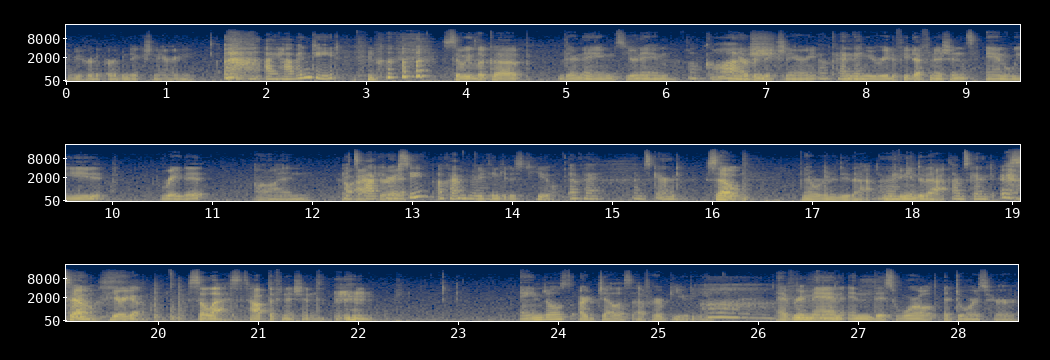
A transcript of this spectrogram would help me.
have you heard of Urban Dictionary? I have indeed. So we look up their names, your name, Oh on Urban. Dictionary, Okay. and then we read a few definitions and we rate it on how It's accurate accuracy. Okay. We mm-hmm. think it is to you. Okay. I'm scared. So now we're gonna do that. All Moving right. into that. I'm scared. So here we go. Celeste, top definition. Angels are jealous of her beauty. Every man in this world adores her.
